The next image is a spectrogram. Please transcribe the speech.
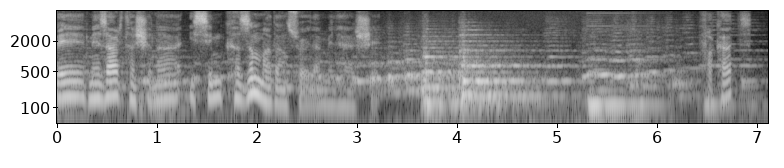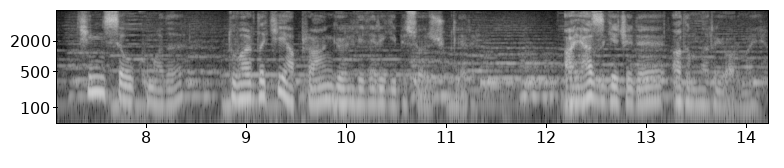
ve mezar taşına isim kazınmadan söylenmeli her şey. Fakat kimse okumadı duvardaki yaprağın gölgeleri gibi sözcükleri. Ayaz gecede adımları yormayı.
